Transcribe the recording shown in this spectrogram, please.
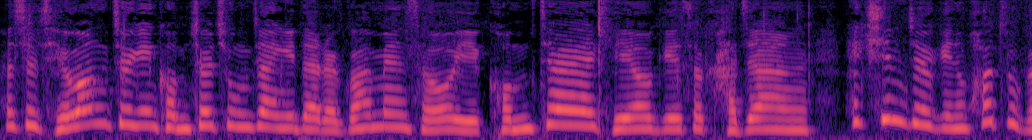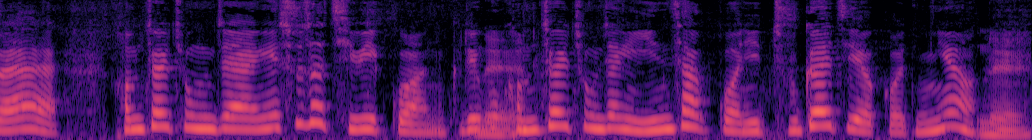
사실 제왕적인 검찰총장이다라고 하면서 이 검찰 개혁에서 가장 핵심적인 화두가 검찰총장의 수사 지휘권 그리고 네. 검찰총장의 인사권 이 두 가지였거든요. 네.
